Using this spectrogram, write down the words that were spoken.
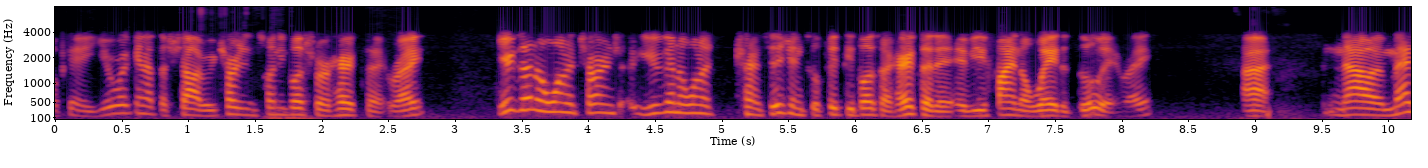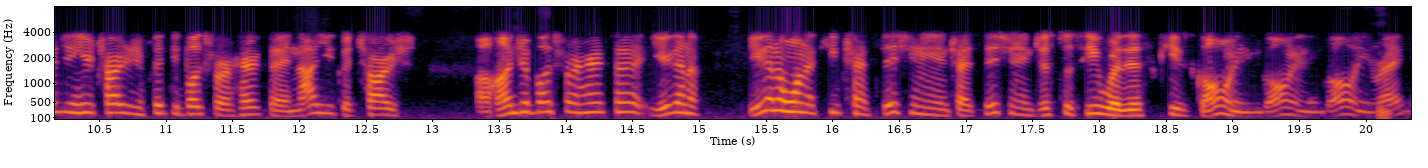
okay, you're working at the shop, you're charging twenty bucks for a haircut, right? You're gonna want to charge. You're gonna want to transition to fifty bucks a haircut if you find a way to do it, right? Uh, now imagine you're charging fifty bucks for a haircut, and now you could charge a hundred bucks for a haircut. You're gonna you're gonna want to keep transitioning and transitioning just to see where this keeps going and going and going, right?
